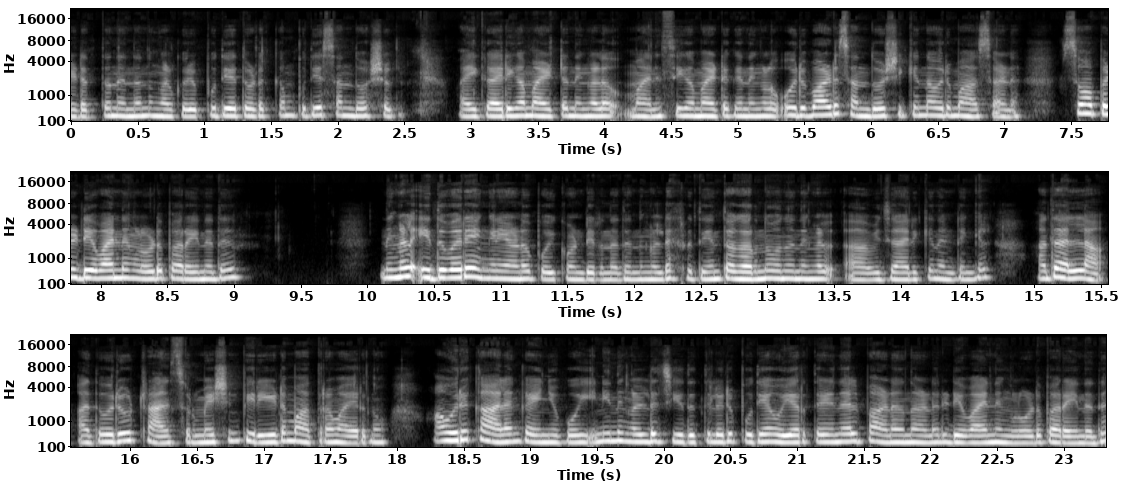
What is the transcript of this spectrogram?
എടുത്ത് നിന്ന് നിങ്ങൾക്കൊരു പുതിയ തുടക്കം പുതിയ സന്തോഷം. വൈകാരികമായിട്ട് നിങ്ങൾ മാനസികമായിട്ടൊക്കെ നിങ്ങൾ ഒരുപാട് സന്തോഷിക്കുന്ന ഒരു മാസമാണ് സോ അപ്പോൾ ഡിവൈൻ നിങ്ങളോട് പറയുന്നത് നിങ്ങൾ ഇതുവരെ എങ്ങനെയാണ് പോയിക്കൊണ്ടിരുന്നത്? നിങ്ങളുടെ ഹൃദയം തകർന്നു എന്ന് നിങ്ങൾ വിചാരിക്കുന്നുണ്ടെങ്കിൽ അതല്ല അതൊരു ട്രാൻസ്ഫോർമേഷൻ പീരീഡ് മാത്രമായിരുന്നു. ആ ഒരു കാലം കഴിഞ്ഞു പോയി. ഇനി നിങ്ങളുടെ ജീവിതത്തിൽ ഒരു പുതിയ ഉയർത്തെഴുന്നേൽപ്പാണ് എന്നാണ് ഒരു ഡിവൈൻ നിങ്ങളോട് പറയുന്നത്.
